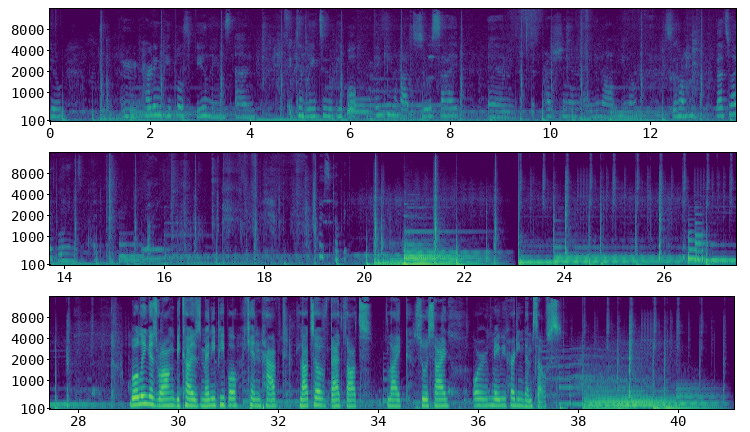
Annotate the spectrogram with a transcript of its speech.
to mm, hurting people's feelings and it can lead to people thinking about suicide and depression and you know you know. So that's why bullying is bad. Bye. Let's stop it Bullying is wrong because many people can have lots of bad thoughts like suicide or maybe hurting themselves.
